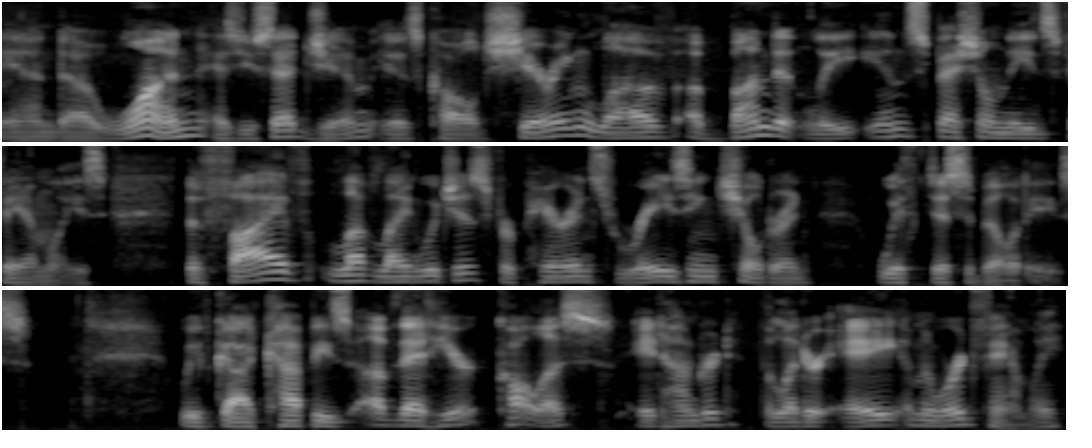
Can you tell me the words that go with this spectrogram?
And uh, one, as you said, Jim, is called Sharing Love Abundantly in Special Needs Families The Five Love Languages for Parents Raising Children with Disabilities. We've got copies of that here. Call us, 800, the letter A, and the word family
